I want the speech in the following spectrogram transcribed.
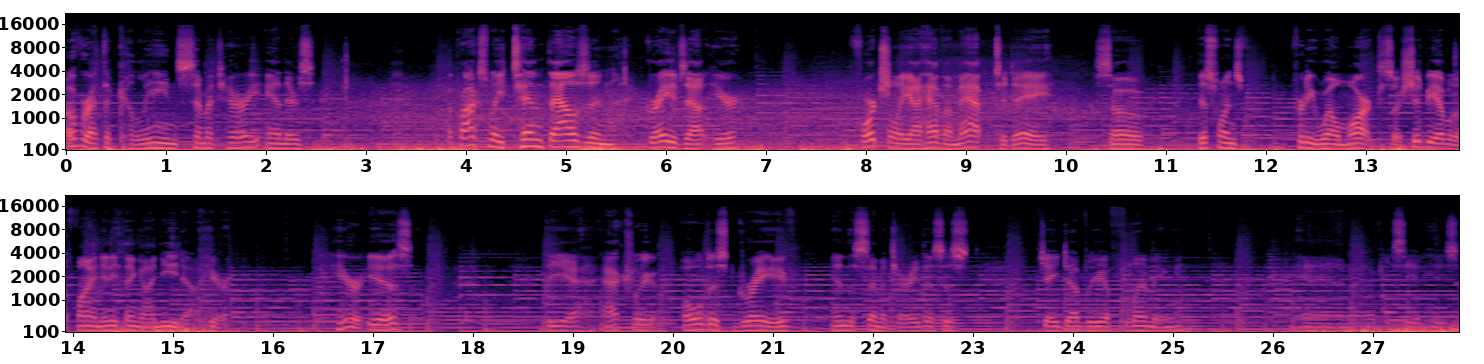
over at the Killeen Cemetery, and there's approximately 10,000 graves out here. Fortunately, I have a map today, so this one's pretty well marked, so I should be able to find anything I need out here. Here is the actually oldest grave in the cemetery. This is J.W. Fleming, and if you see it, he's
